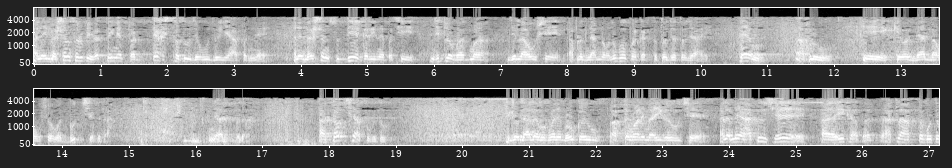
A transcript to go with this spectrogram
અને દર્શન સ્વરૂપે વ્યક્ત પ્રત્યક્ષ થતું જવું જોઈએ આપણને. અને દર્શન શુદ્ધિએ કરીને પછી જેટલો ભાગમાં જેટલા અંશે આપણો જ્ઞાનનો અનુભવ પ્રગટ થતો જતો જાય તેમ આપણું એ કેવળ જ્ઞાનના અંશો અદભુત છે બધા. જ્ઞાન બધા. આ તપ છે આખું બધું. એટલે દાદા ભગવાને બહુ કહ્યું આપતાવાણીમાં આવી ગયું છે. અને મેં આપ્યું છે એક આટલા આપતા પોતો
